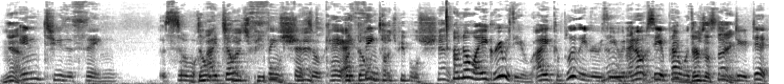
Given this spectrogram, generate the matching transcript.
Yeah. into the thing. So don't I don't think shit. that's okay. But I don't think. touch people's shit. Oh no, I agree with you. I completely agree with Yeah, you, and I don't see a problem with there's what a thing. this dude did.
